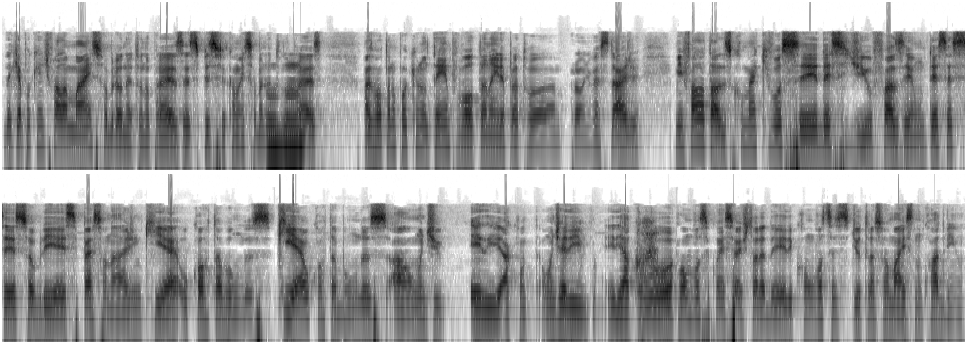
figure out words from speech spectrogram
Daqui a pouco a gente fala mais sobre o Netuno Press, especificamente sobre o Netuno Uhum. Press, mas voltando um pouquinho no tempo, voltando ainda pra tua pra universidade, me fala, Thales, como é que você decidiu fazer um TCC sobre esse personagem que é o Corta-Bundas? Que é o Corta-Bundas, aonde ele, onde ele, ele atuou, como você conheceu a história dele, como você decidiu transformar isso num quadrinho?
